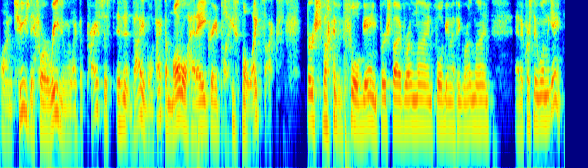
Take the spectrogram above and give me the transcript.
on Tuesday for a reason. We're like, the price just isn't valuable. In fact, the model had A grade plays on the White Sox, first five in full game, first five run line, full game, I think run line. And of course, they won the game.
